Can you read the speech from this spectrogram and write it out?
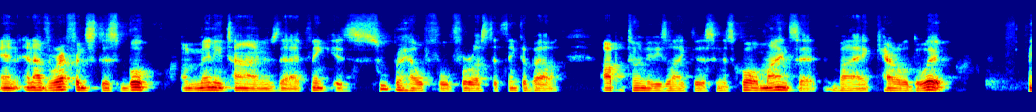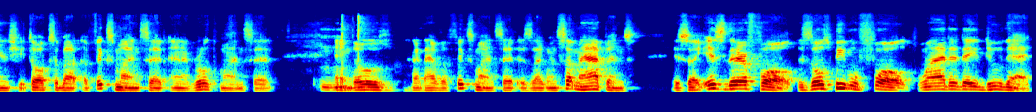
And and I've referenced this book many times that I think is super helpful for us to think about opportunities like this. And it's called Mindset by Carol Dweck. And she talks about a fixed mindset and a growth mindset. Mm-hmm. And those that have a fixed mindset is like when something happens, it's like it's their fault. It's those people's fault. Why did they do that?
